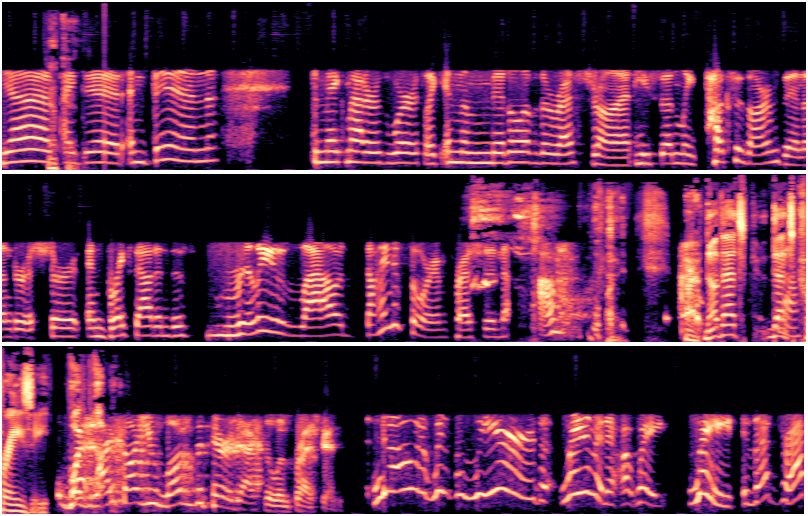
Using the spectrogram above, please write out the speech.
yes, Okay. I did. And then to make matters worse, like in the middle of the restaurant, he suddenly tucks his arms in under his shirt and breaks out in this really loud dinosaur impression. Um, All right. Now that's that's Yeah. crazy. What? What? what I thought you loved the pterodactyl impression. no, it was weird. Wait a minute. Uh, wait, wait. Is that Travis?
